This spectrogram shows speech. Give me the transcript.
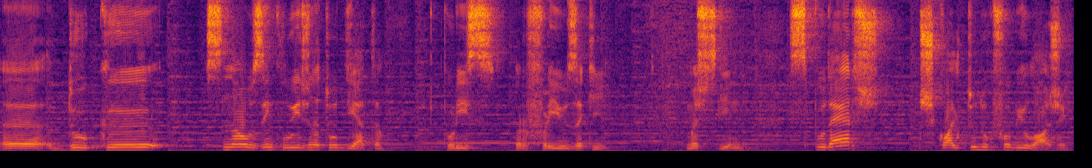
uh, do que se não os incluires na tua dieta. Por isso, referi-os aqui. Mas seguindo, se puderes, escolhe tudo o que for biológico.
